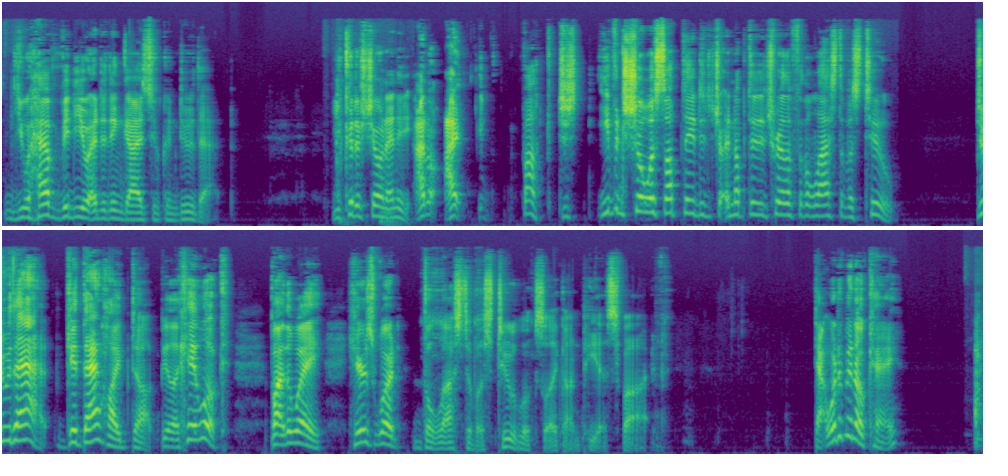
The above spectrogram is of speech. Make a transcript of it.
You have video editing guys who can do that. You could have shown anything. I don't. I fuck. Just even show us updated an updated trailer for The Last of Us Two. Do that. Get that hyped up. Be like, hey, look. By the way, here's what The Last of Us Two looks like on PS5. That would have been okay. I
